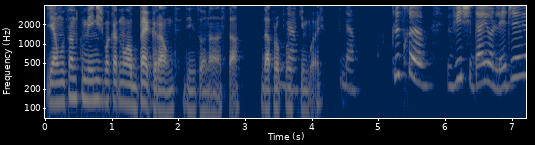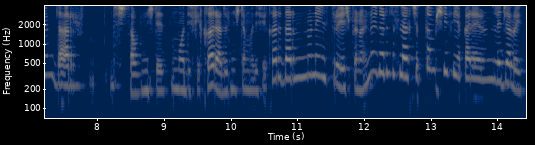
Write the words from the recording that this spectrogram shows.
E amuzant cum ei nici măcar nu au background din zona asta, dar propun Da. schimbări. Da. Plus că vii și dai o lege, dar sau niște modificări, aduci niște modificări, dar nu ne instruiești pe noi. Noi doar trebuie să le acceptăm și fiecare în legea lui.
